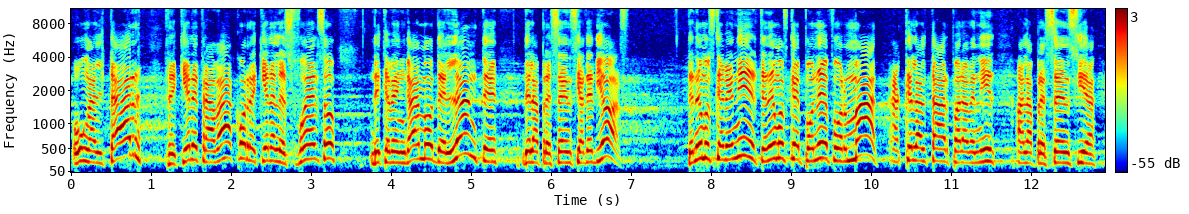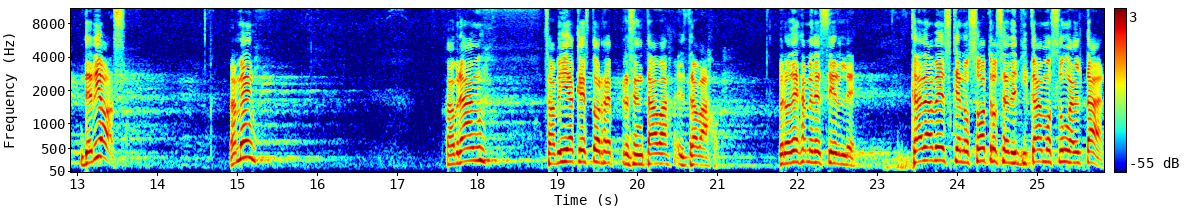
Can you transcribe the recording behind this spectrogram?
un altar, requiere trabajo, requiere el esfuerzo de que vengamos delante de la presencia de Dios. Tenemos que venir, tenemos que poner, formar aquel altar para venir a la presencia de Dios. Amén. Abraham sabía que esto representaba el trabajo. Pero déjame decirle, cada vez que nosotros edificamos un altar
